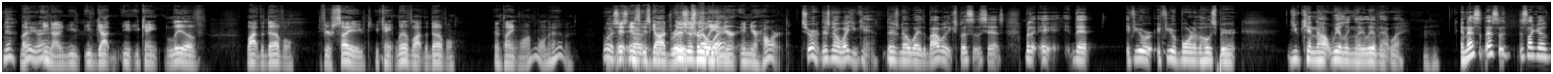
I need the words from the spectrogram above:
Yeah, But no, you're right. you know, you you've got you, you can't live like the devil. If you're saved, you can't live like the devil and think, "Well, I'm going to heaven." Well, it's is, no- is God really just no truly in your in your heart? Sure, there's no way you can. There's no way. The Bible explicitly says, but it, that if you were if you were born of the Holy Spirit, you cannot willingly live that way. Mm-hmm. And that's that's a it's like a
